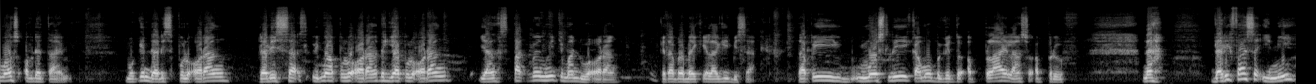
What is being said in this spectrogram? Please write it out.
most of the time. Mungkin dari 10 orang, dari 50 orang, 30 orang yang stuck mungkin cuma dua orang. Kita perbaiki lagi bisa. Tapi mostly kamu begitu apply langsung approve. Nah, dari fase ini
